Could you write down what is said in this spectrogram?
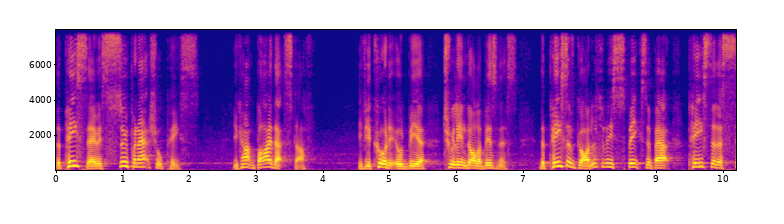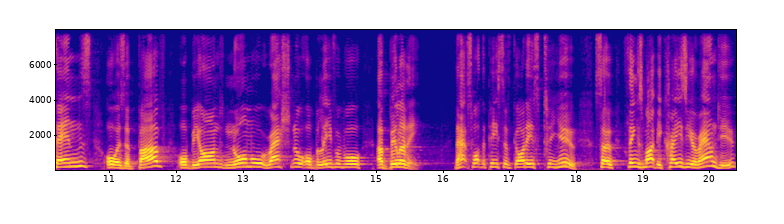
The peace there is supernatural peace. You can't buy that stuff. If you could, it would be a trillion dollar business. The peace of God literally speaks about peace that ascends or is above or beyond normal, rational, or believable ability. That's what the peace of God is to you. So things might be crazy around you,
